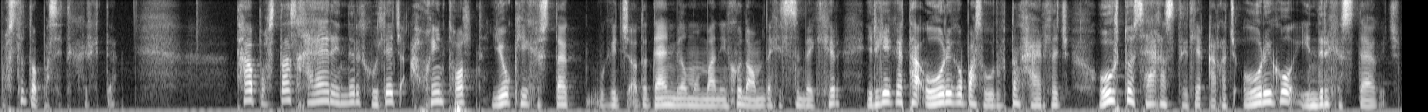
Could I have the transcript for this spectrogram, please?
Бусдад бас итгэх хэрэгтэй та бусдаас хайр инэрл хүлээж авахын тулд юу хийх ёстой гэж одоо Dan Millman маань энэхүү номонд хэлсэн бэ гэхээр эргээгээ та өөрийгөө бас өрөвдөн хайрлаж өөртөө сайхан сэтгэлийг гаргаж өөрийгөө инэрх ёстой гэж.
